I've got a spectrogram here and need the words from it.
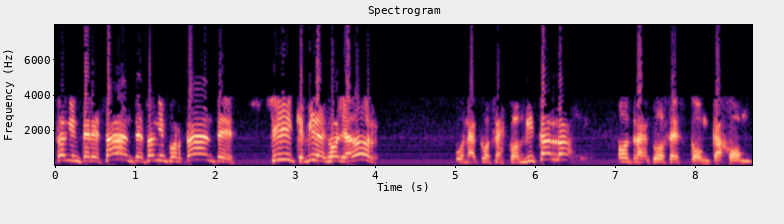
son interesantes, son importantes. Sí, que mira el goleador. Una cosa es con guitarra, otra cosa es con cajón,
